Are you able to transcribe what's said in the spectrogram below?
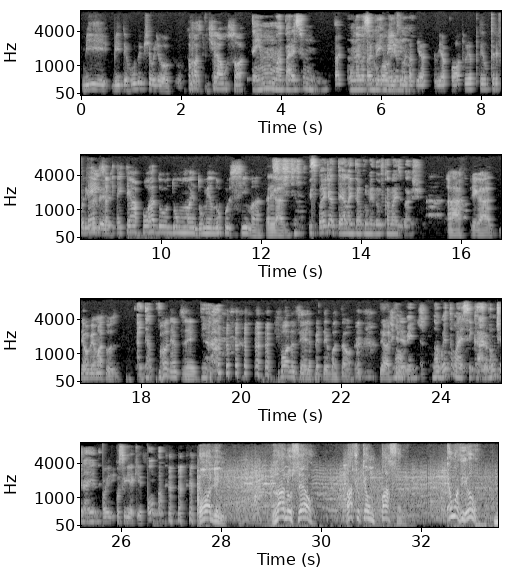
me, me derruba e me chama de novo. Eu pra tirar um só. Tem um. Aparece um. Vai- Um Vai negocinho com o mouse em vermelho cima no. da minha, da minha foto e tem um telefone Tem, só vermelho. que daí tem a porra do, do, do menu por cima, tá ligado? Expande a tela então pro menu ficar mais baixo. Ah, obrigado. Derrubei o Matuso. Tá. Bom, nem precisei. Foda-se ele, apertei o botão. Eu acho que ele... Não aguento mais esse cara, vamos tirar ele. Foi, consegui aqui. Opa! Olhem! Lá no céu! Acho que é um pássaro. É um avião.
